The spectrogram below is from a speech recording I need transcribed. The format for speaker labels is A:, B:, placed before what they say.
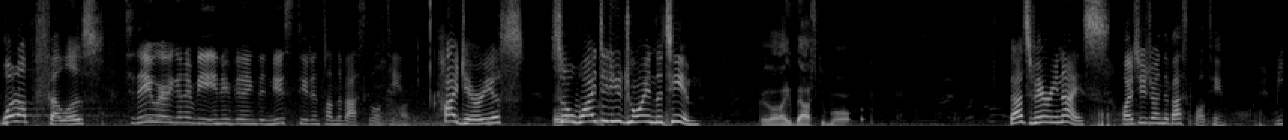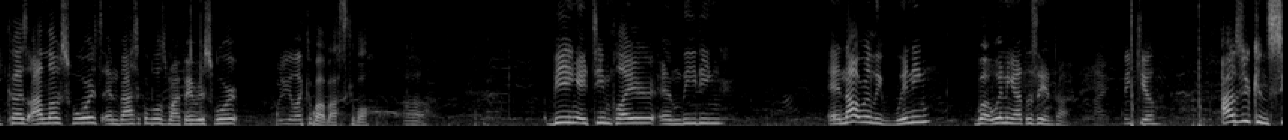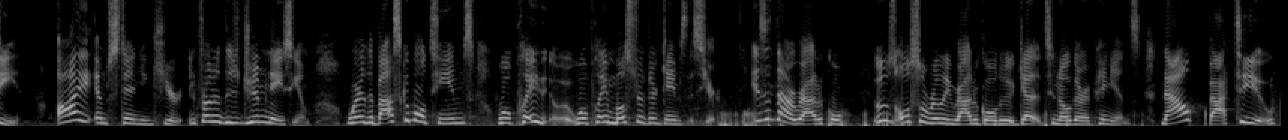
A: What up, fellas?
B: Today we're going to be interviewing the new students on the basketball team.
A: Hi, Darius. So, why did you join the team?
C: Because I like basketball.
A: That's very nice.
B: Why did you join the basketball team?
D: Because I love sports and basketball is my favorite sport.
B: What do you like about basketball?
D: Uh, being a team player and leading, and not really winning, but winning at the same time.
B: All right, thank you.
A: As you can see, I am standing here in front of the gymnasium where the basketball teams will play uh, will play most of their games this year. Isn't that radical? It was also really radical to get to know their opinions. Now, back to you.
